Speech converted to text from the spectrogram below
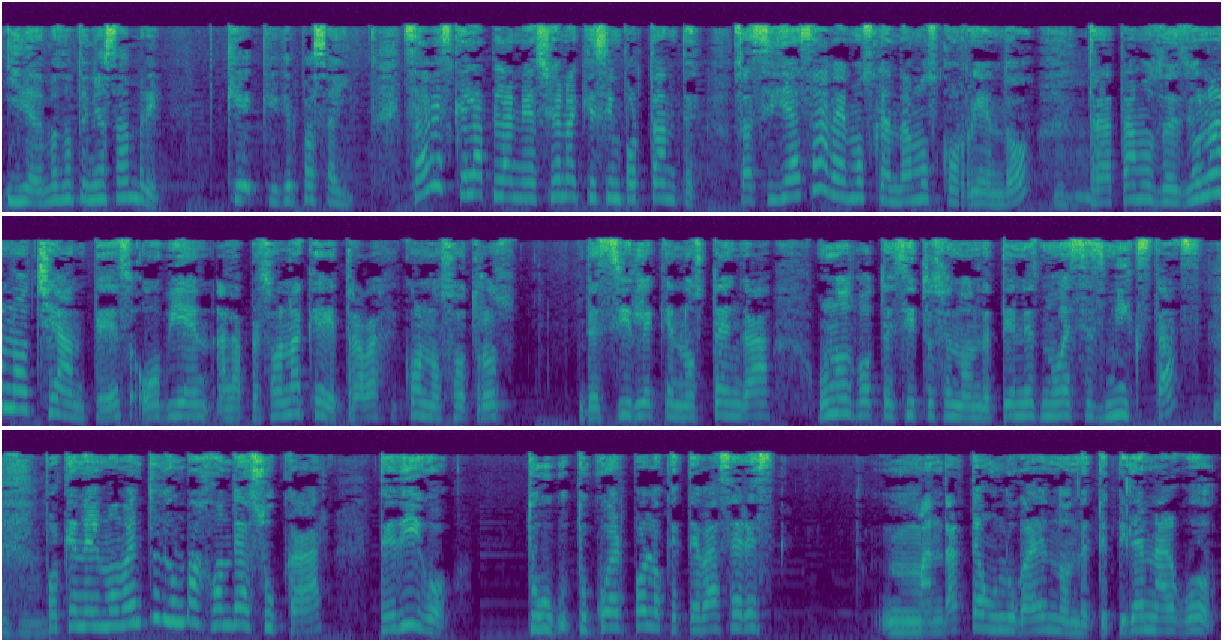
y además no tenías hambre. ¿Qué, qué, qué pasa ahí? ¿Sabes que la planeación aquí es importante? O sea, si ya sabemos que andamos corriendo, tratamos desde una noche antes o bien a la persona que trabaje con nosotros decirle que nos tenga unos botecitos en donde tienes nueces mixtas, porque en el momento de un bajón de azúcar, te digo, tu, tu cuerpo lo que te va a hacer es mandarte a un lugar en donde te pidan algo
